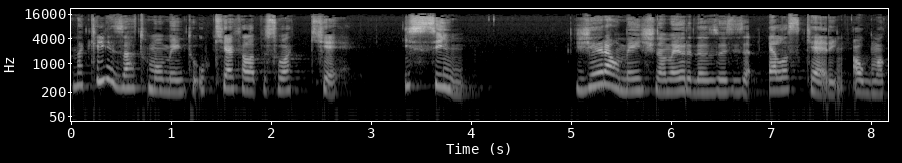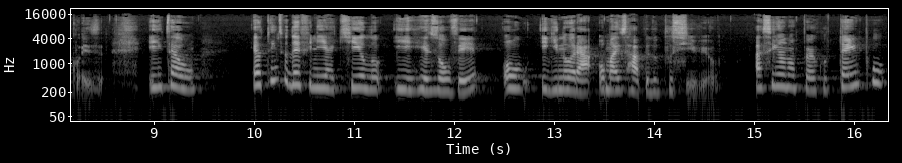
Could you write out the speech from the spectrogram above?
naquele exato momento o que aquela pessoa quer. E sim, geralmente, na maioria das vezes, elas querem alguma coisa. Então, eu tento definir aquilo e resolver ou ignorar o mais rápido possível. Assim eu não perco tempo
